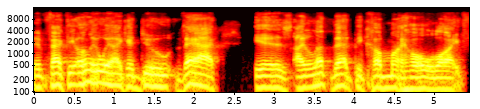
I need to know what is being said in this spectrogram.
in fact, the only way I can do that is I let that become my whole life.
